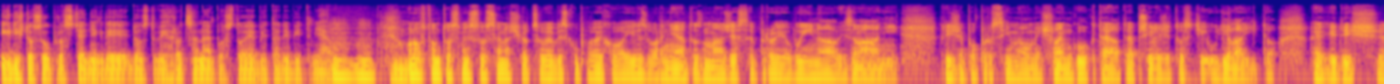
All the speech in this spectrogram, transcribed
i když to jsou prostě někdy dost vyhrocené postoje, by tady být měl. Mm-hmm. Mm. Ono v tomto smyslu se naši otcové biskupové chovají vzorně, to znamená, že se projevují na vyzvání. Když je poprosíme o myšlenku k té a té příležitosti, udělají to. Když eh,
